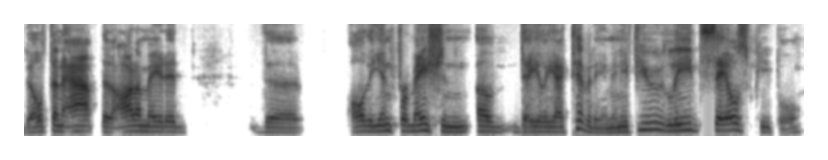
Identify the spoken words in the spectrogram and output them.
built an app that automated the all the information of daily activity. I mean, if you lead salespeople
